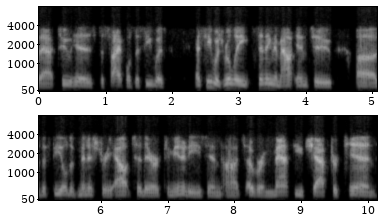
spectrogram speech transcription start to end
that to his disciples as he was as he was really sending them out into uh, the field of ministry out to their communities. And uh, it's over in Matthew chapter 10.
